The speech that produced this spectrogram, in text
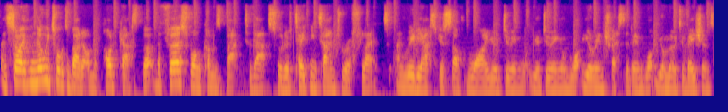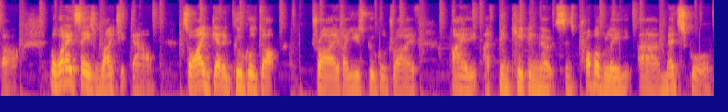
And so I know we talked about it on the podcast, but the first one comes back to that sort of taking time to reflect and really ask yourself why you're doing what you're doing and what you're interested in, what your motivations are. But what I'd say is write it down. So I get a Google Doc drive. I use Google Drive. I, I've been keeping notes since probably uh, med school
